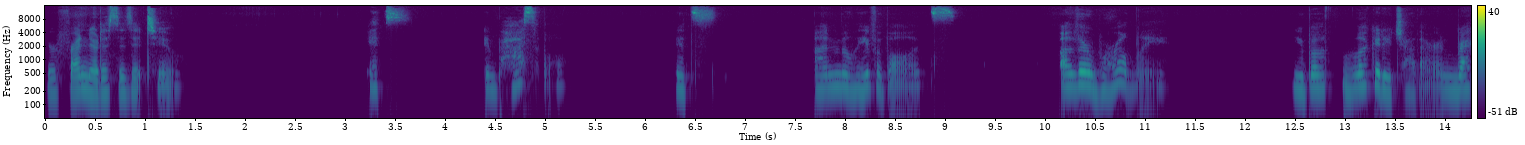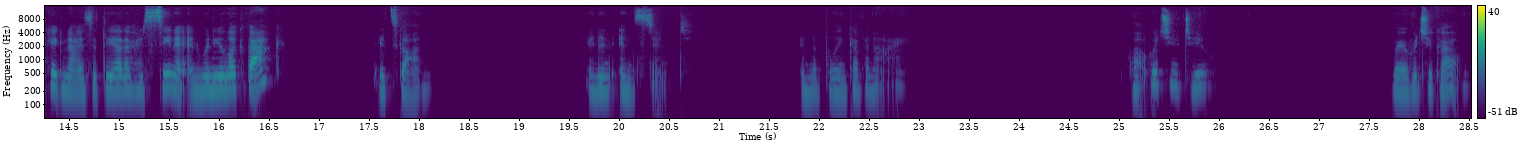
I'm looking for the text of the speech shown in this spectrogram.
Your friend notices it too. It's impossible. It's unbelievable. It's otherworldly. You both look at each other and recognize that the other has seen it. And when you look back, it's gone. In an instant, in the blink of an eye. What would you do? Where would you go?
